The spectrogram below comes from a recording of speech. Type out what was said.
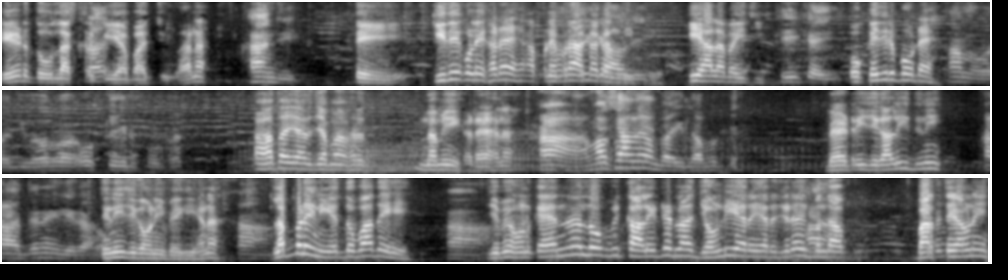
1.5 2 ਲੱਖ ਰੁਪਇਆ ਬਚੂਗਾ ਹਨਾ? ਹਾਂਜੀ। ਤੇ ਕਿਹਦੇ ਕੋਲੇ ਖੜਾ ਹੈ? ਆਪਣੇ ਭਰਾ ਸ਼੍ਰੀ ਅਕਾਲ ਕਾ ਹਾਲ ਹੈ ਬਾਈ ਜੀ? ਠੀਕ ਹੈ ਜੀ। ਓਕੇ ਦੀ ਰਿਪੋਰਟ ਹੈ? ਧੰਨਵਾਦ ਜੀ ਓਕੇ ਦੀ ਰਿਪੋਰਟ ਆ ਤਾਂ ਯਾਰ ਜਮਾ ਫਿਰ ਨਵੀਂ ਹੀ ਖੜਾ ਹੈ ਹਨਾ ਹਾਂ ਮਸਾਂ ਲਿਆਂਦਾ ਜੀ ਲੱਭ ਕੇ। ਬੈਟਰੀ ਜਗਾ ਲਈ ਦਿਨੀ? ਹਾਂ ਦਿਨੇ ਜਗਾ। ਦਿਨੀ ਜਗਾਉਣੀ ਪੈਗੀ ਹਾਂ ਲੱਭਣੇ ਨਹੀਂ ਇਸ ਤੋਂ ਬਾਅਦ ਇਹ। ਹਾਂ। ਜਿਵੇਂ ਹੁਣ ਕਹਿੰਦੇ ਨਾ ਲੋਕ ਵੀ ਕਾਲੇ ਢਿੱਡ ਨਾਲ ਜੌਂਡੀ ਯਾਰ ਯਾਰ ਜਿਹੜਾ ਬੰਦਾ ਵਰਤਿਆ ਉਹਨੇ।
